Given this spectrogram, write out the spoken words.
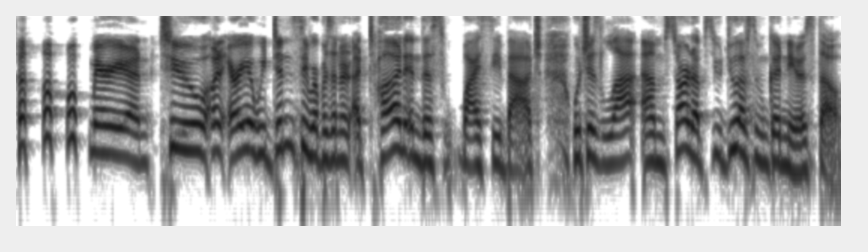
though, Mary Ann, to an area we didn't see represented a ton in this YC batch, which is LATAM startups. You do have some good news, though.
